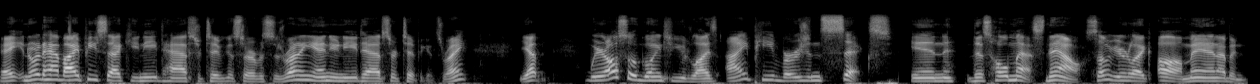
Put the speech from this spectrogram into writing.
Okay, in order to have IPsec, you need to have certificate services running and you need to have certificates, right? Yep. We're also going to utilize IP version 6 in this whole mess. Now, some of you are like, oh man, I've been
